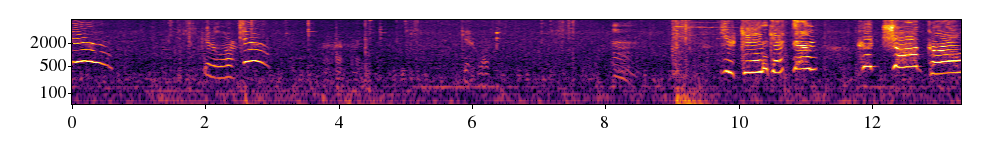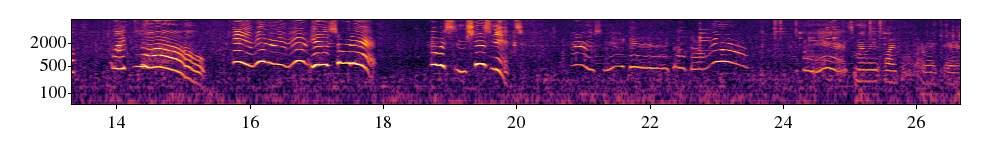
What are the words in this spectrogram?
Yeah. Get it, Laura. Yeah. Get it, Laura. Mm. You can get them? Good job, girl. Like, whoa. Yeah, I saw that. That was some shiznit. Was. Go, girl. Yeah. Oh, yeah, that's my late wife right there.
